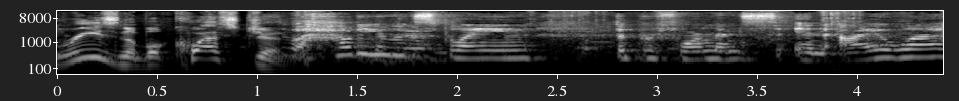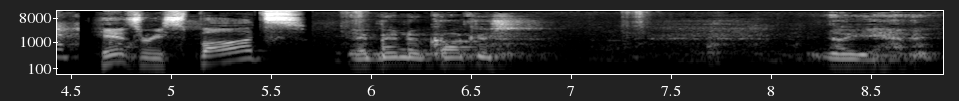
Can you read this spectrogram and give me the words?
reasonable question. How do you explain the performance in Iowa? His response? Have been to a caucus? No, you haven't.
